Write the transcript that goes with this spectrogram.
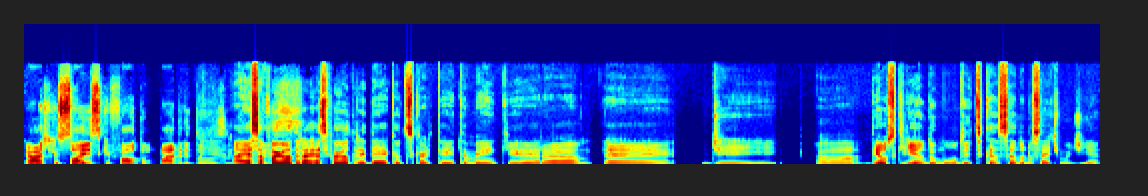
Eu acho que só isso que falta, um padre idoso. Ah, essa foi outra, essa foi outra ideia que eu descartei também, que era é, de ah, Deus criando o mundo e descansando no sétimo dia.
